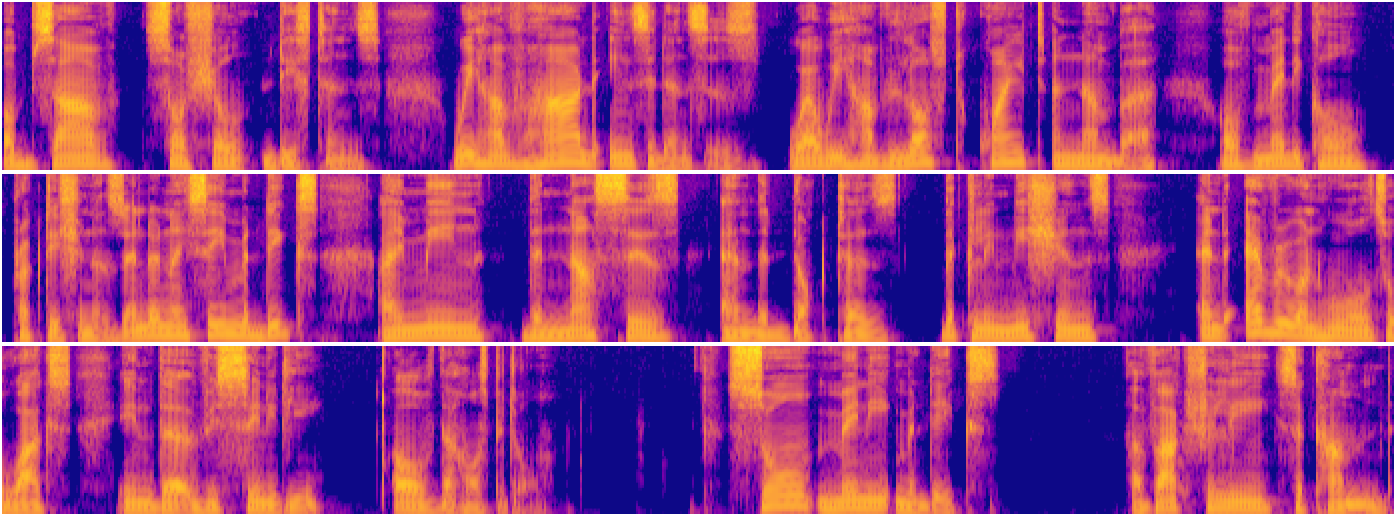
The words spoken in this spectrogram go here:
observe social distance. We have had incidences where we have lost quite a number of medical practitioners. And when I say medics, I mean the nurses and the doctors, the clinicians, and everyone who also works in the vicinity of the hospital. So many medics have actually succumbed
